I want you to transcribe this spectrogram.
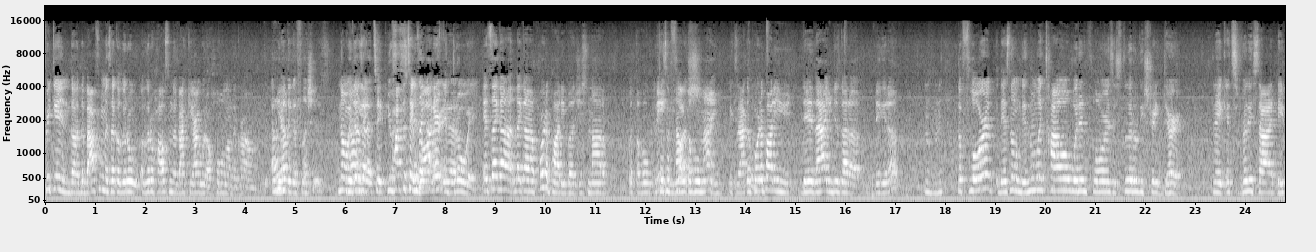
freaking the the bathroom is like a little a little house in the backyard with a hole on the ground. I don't Yep. think it flushes. No, No, it you doesn't. gotta take- you have to take It's like a- water and yeah. throw it. It's like a like a porta potty, but just not a, with the whole thing, doesn't not with the whole nine. Exactly. The porta potty, you did that, you just gotta dig it up. hmm The floor, there's no there's no like tile wooden floors. It's literally straight dirt. Like it's really sad. They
